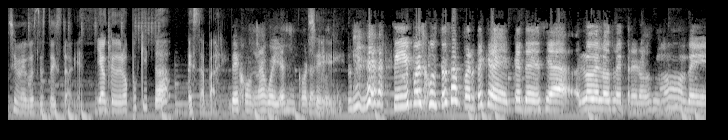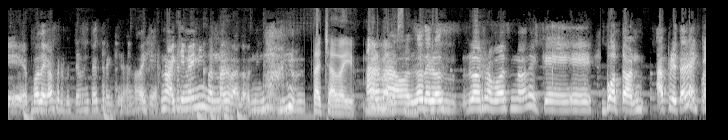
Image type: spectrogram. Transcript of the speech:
sí me gusta esta historia. Y aunque duró poquito, está padre. Dejó una huella en mi corazón. Sí, sí pues justo esa parte que, que te decía, lo de los letreros, ¿no? De bodega perfectamente tranquila, ¿no? De que no, aquí no hay ningún malvado, ningún Tachado ahí. Ajá, lo de los, los robots, ¿no? De que botón, apriétale aquí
